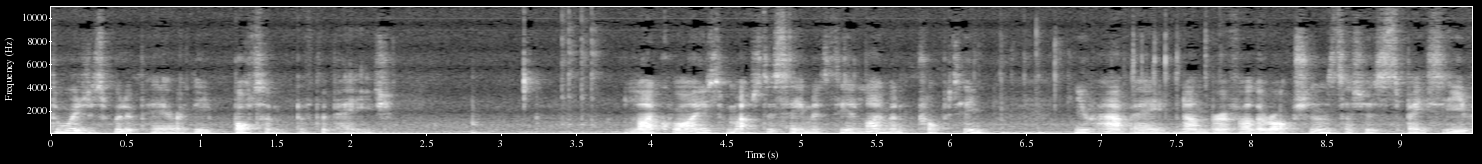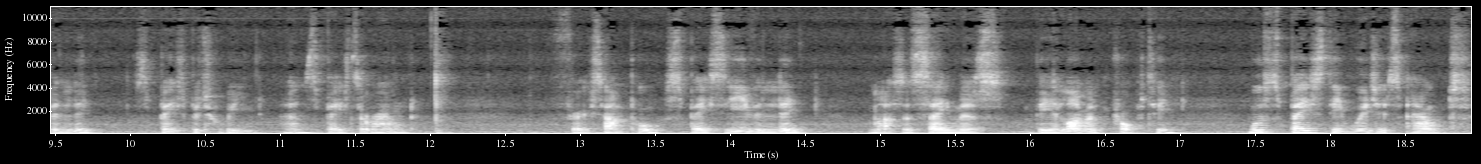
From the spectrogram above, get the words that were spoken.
the widgets will appear at the bottom of the page. Likewise, much the same as the alignment property, you have a number of other options such as space evenly, space between, and space around. For example, space evenly, much the same as the alignment property, will space the widgets out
